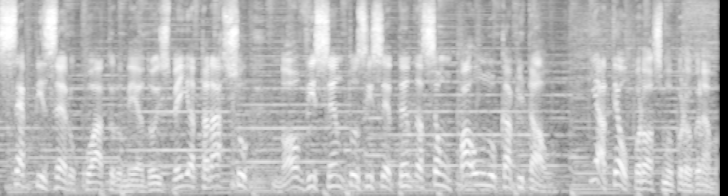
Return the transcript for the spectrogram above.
CEP 04626-970 São Paulo, capital. E até o próximo programa.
